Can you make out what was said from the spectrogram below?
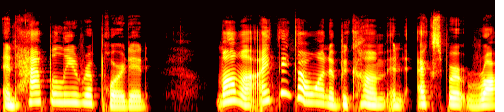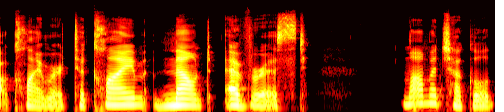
and happily reported, Mama, I think I want to become an expert rock climber to climb Mount Everest. Mama chuckled.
